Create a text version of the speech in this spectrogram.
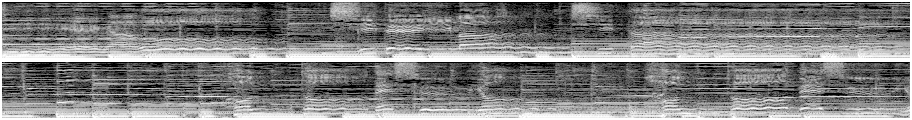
しい笑顔していました。本当ですよ。本当ですよ。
